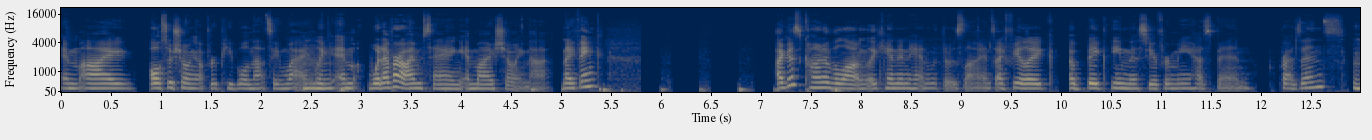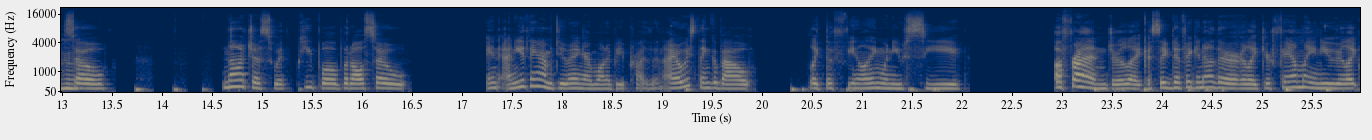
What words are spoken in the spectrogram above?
am i also showing up for people in that same way? Like am whatever i'm saying am i showing that? And i think i guess kind of along like hand in hand with those lines i feel like a big theme this year for me has been presence. Mhm. So not just with people, but also in anything I'm doing, I want to be present. I always think about like the feeling when you see a friend or like a significant other or like your family and you, you're like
